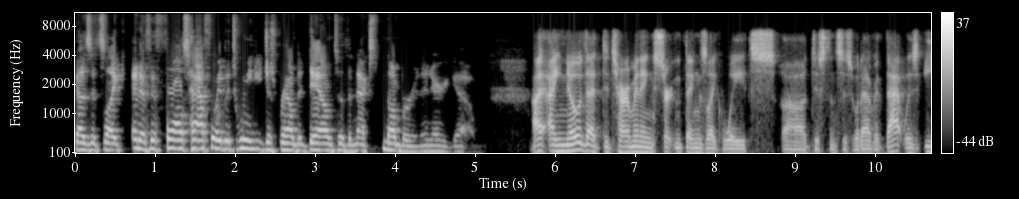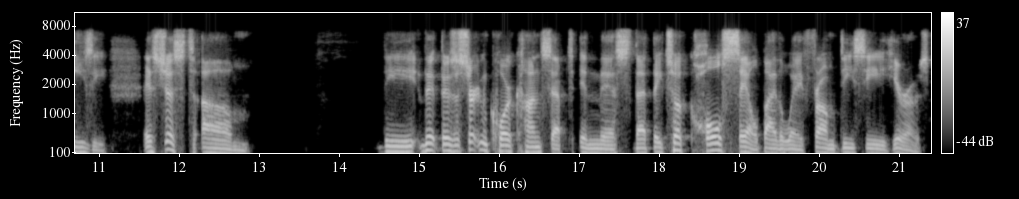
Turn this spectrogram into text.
because it's like, and if it falls halfway between, you just round it down to the next number, and then there you go. I, I know that determining certain things like weights, uh, distances, whatever, that was easy. It's just um, the, the there's a certain core concept in this that they took wholesale, by the way, from DC Heroes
